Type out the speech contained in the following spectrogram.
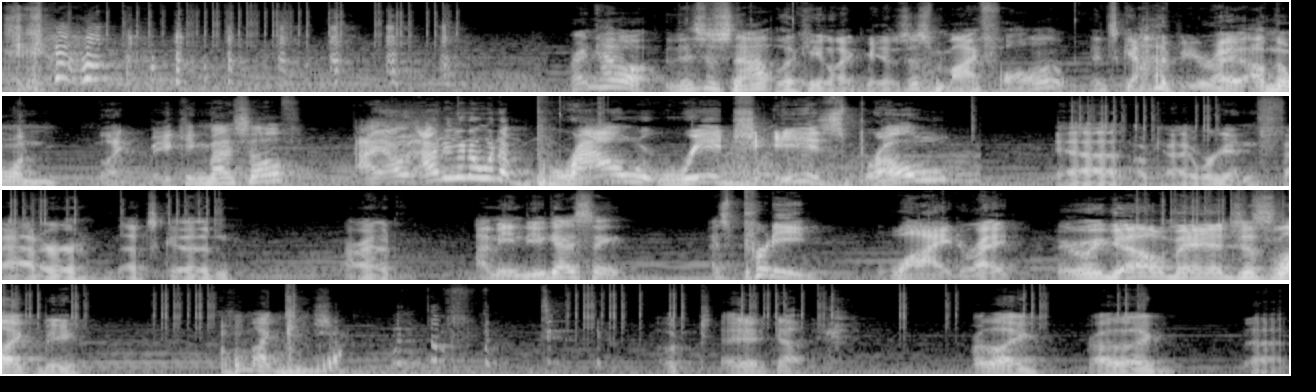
right now, this is not looking like me. Is this my fault? It's got to be, right? I'm the one like making myself. I I don't even know what a brow ridge is, bro. Yeah, okay, we're getting fatter. That's good. All right. I mean, do you guys think that's pretty wide, right? Here we go, man, just like me. Oh my god. What the fuck? Okay, I got it. Or like, probably like that.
